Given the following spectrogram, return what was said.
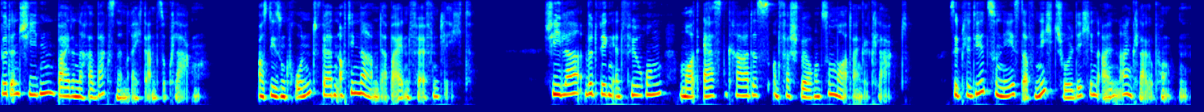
wird entschieden, beide nach Erwachsenenrecht anzuklagen. Aus diesem Grund werden auch die Namen der beiden veröffentlicht. Sheila wird wegen Entführung, Mord ersten Grades und Verschwörung zum Mord angeklagt. Sie plädiert zunächst auf nicht schuldig in allen Anklagepunkten.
